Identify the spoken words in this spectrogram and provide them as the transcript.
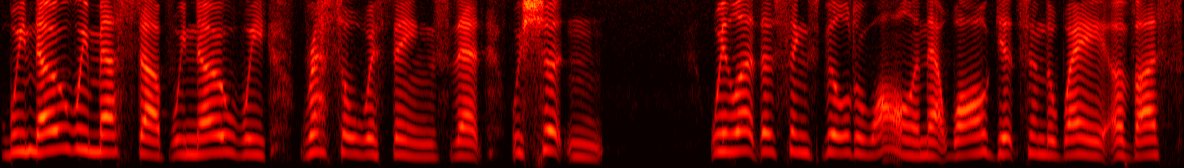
we know we messed up we know we wrestle with things that we shouldn't we let those things build a wall and that wall gets in the way of us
